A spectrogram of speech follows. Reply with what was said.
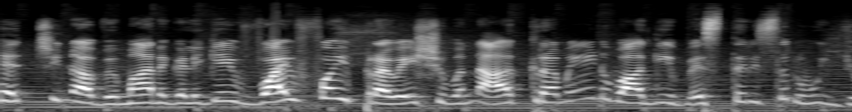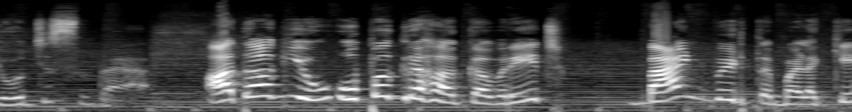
ಹೆಚ್ಚಿನ ವಿಮಾನಗಳಿಗೆ ವೈಫೈ ಪ್ರವೇಶವನ್ನು ಕ್ರಮೇಣವಾಗಿ ವಿಸ್ತರಿಸಲು ಯೋಜಿಸಿದೆ. ಆದಾಗ್ಯೂ, ಉಪಗ್ರಹ ಕವರೇಜ್ ಬ್ಯಾಂಡ್ ವಿಡ್ತ್ ಬಳಕೆ,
